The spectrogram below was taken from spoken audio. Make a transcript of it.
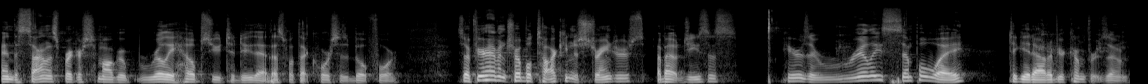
And the Silence Breaker small group really helps you to do that. That's what that course is built for. So if you're having trouble talking to strangers about Jesus, here's a really simple way to get out of your comfort zone.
